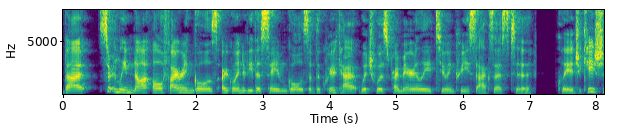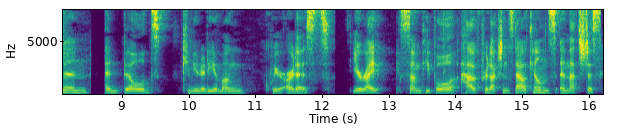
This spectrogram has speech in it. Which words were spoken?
That certainly not all firing goals are going to be the same goals of the Queer Cat, which was primarily to increase access to clay education and build community among queer artists. You're right. Some people have production style kilns, and that's just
